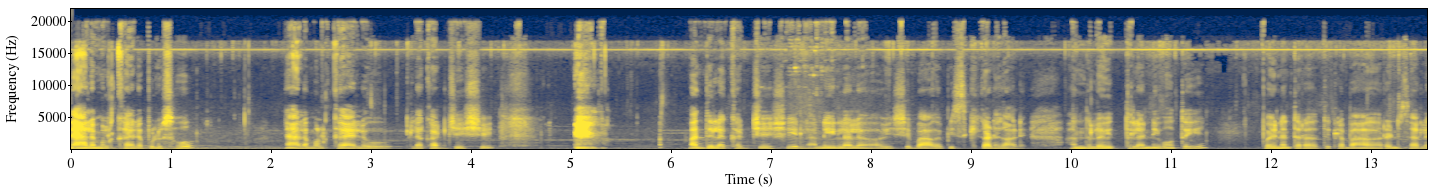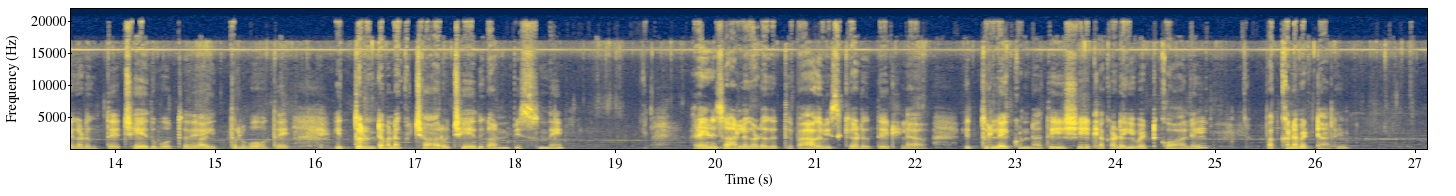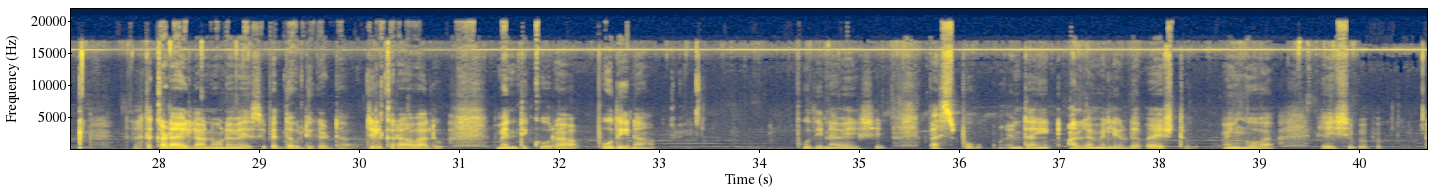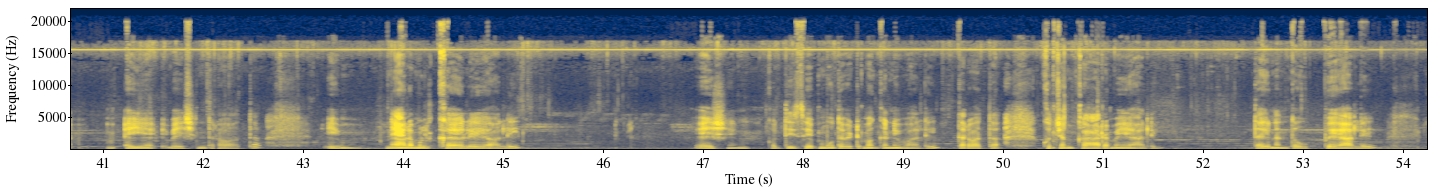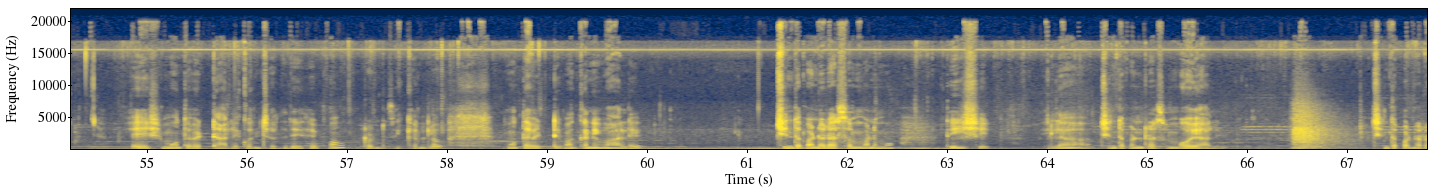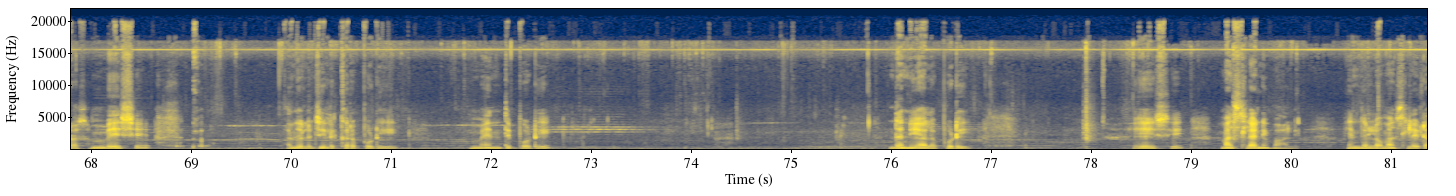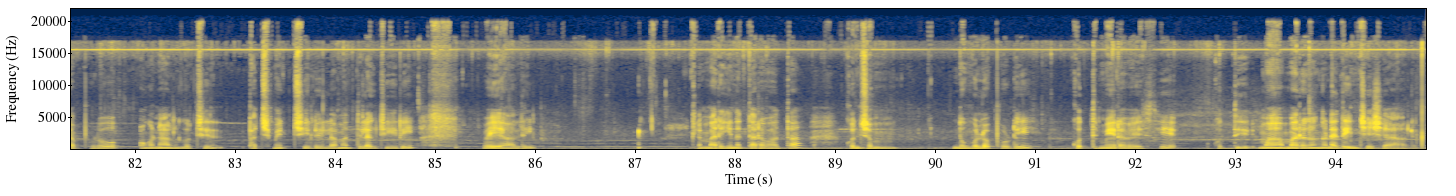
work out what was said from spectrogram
నేల ములక్కాయల పులుసు. నేల ములక్కాయలు ఇలా కట్ చేసి మధ్యలో కట్ చేసి ఇలా నీళ్ళలో వేసి బాగా పిసికి కడగాలి. అందులో ఇత్తులన్నీ పోతాయి. పోయిన తర్వాత ఇట్లా బాగా రెండుసార్లు కడిగితే చేదు పోతుంది ఆ ఇత్తులు పోతాయి. ఇత్తులు ఉంటే మనకు చారు చేదుగా అనిపిస్తుంది రెండుసార్లు కడిగితే బాగా విసికి కడిగితే ఇట్లా ఇత్తులు లేకుండా తీసి ఇట్లా కడిగి పెట్టుకోవాలి. పక్కన పెట్టాలి. తర్వాత కడాయిలో నూనె వేసి పెద్ద ఉల్లిగడ్డ జీలకర్ర ఆవాలు మెంతి కూర పుదీనా పుదీనా వేసి పసుపు ఇంత అల్లం వెల్లుల్లి పేస్ట్ ఇంగువ వేసి వేసిన తర్వాత ఈ నేల ములక్కాయలు వేయాలి. వేసి కొద్దిసేపు మూత పెట్టి మగ్గనివ్వాలి. తర్వాత కొంచెం కారం వేయాలి. తగినంత ఉప్పు వేయాలి. వేసి మూత పెట్టాలి కొంచెం సేపు రెండు సెకండ్లు మూత పెట్టి మగ్గనివ్వాలి. చింతపండు రసం మనము తీసి ఇలా చింతపండు రసం పోయాలి. చింతపండు రసం వేసి అందులో జీలకర్ర పొడి మెంతి పొడి ధనియాల పొడి వేసి మసలనివ్వాలి. ఇందులో మసలేటప్పుడు ఒక నాలుగు చి పచ్చిమిర్చీలు ఇలా మధ్యలోకి చీరి వేయాలి. ఇట్లా మరిగిన తర్వాత కొంచెం నువ్వుల పొడి కొత్తిమీర వేసి కొద్ది మ మరగంగానే దించేసేయాలి.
